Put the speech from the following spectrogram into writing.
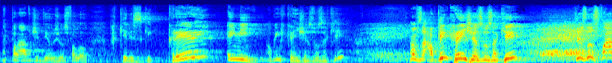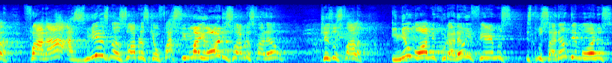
na palavra de Deus. Jesus falou: aqueles que crerem em mim. Alguém que crê em Jesus aqui? Vamos lá, alguém crê em Jesus aqui? Amém. Jesus fala: fará as mesmas obras que eu faço e maiores obras farão. Jesus fala: em meu nome curarão enfermos, expulsarão demônios,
